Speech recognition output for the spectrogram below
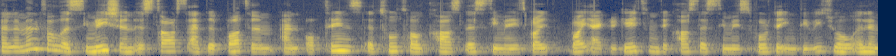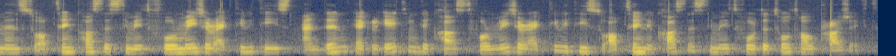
Elemental estimation starts at the bottom and obtains a total cost estimate by, by aggregating the cost estimates for the individual elements to obtain cost estimate for major activities and then aggregating the cost for major activities to obtain a cost estimate for the total project.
